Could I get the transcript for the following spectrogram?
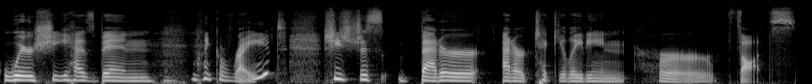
where she has been like right. She's just better at articulating her thoughts.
